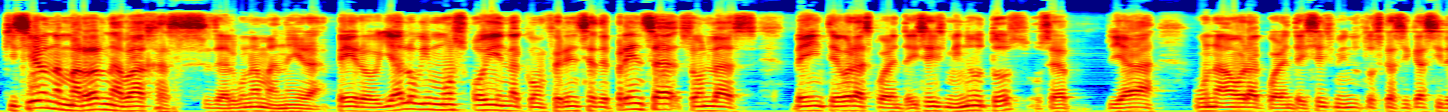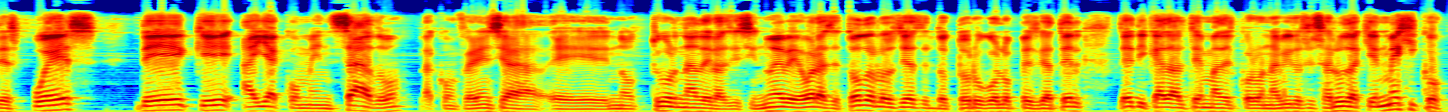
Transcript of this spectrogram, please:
Quisieron amarrar navajas de alguna manera, pero ya lo vimos hoy en la conferencia de prensa, son las 20 horas 46 minutos, o sea, ya una hora 46 minutos casi casi después de que haya comenzado la conferencia eh, nocturna de las 19 horas de todos los días del doctor Hugo López Gatel dedicada al tema del coronavirus y salud aquí en México,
